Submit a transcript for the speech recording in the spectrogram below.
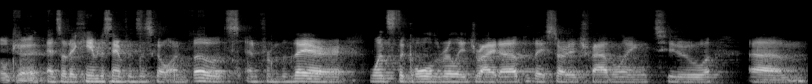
Okay. And so they came to San Francisco on boats. And from there, once the gold really dried up, they started traveling to um,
